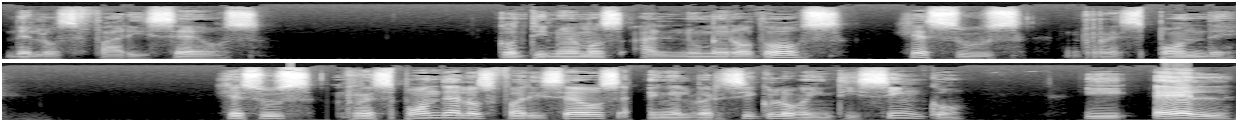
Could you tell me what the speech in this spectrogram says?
de los fariseos. Continuemos al número dos. Jesús responde. Jesús responde a los fariseos en el versículo 25 y él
